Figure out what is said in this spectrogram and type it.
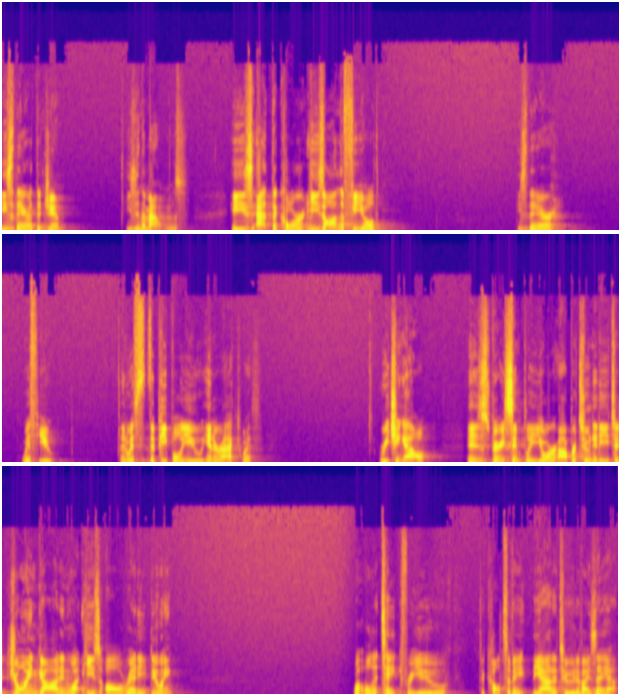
He's there at the gym, He's in the mountains, He's at the court, He's on the field. He's there with you and with the people you interact with. Reaching out is very simply your opportunity to join God in what He's already doing. What will it take for you to cultivate the attitude of Isaiah?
